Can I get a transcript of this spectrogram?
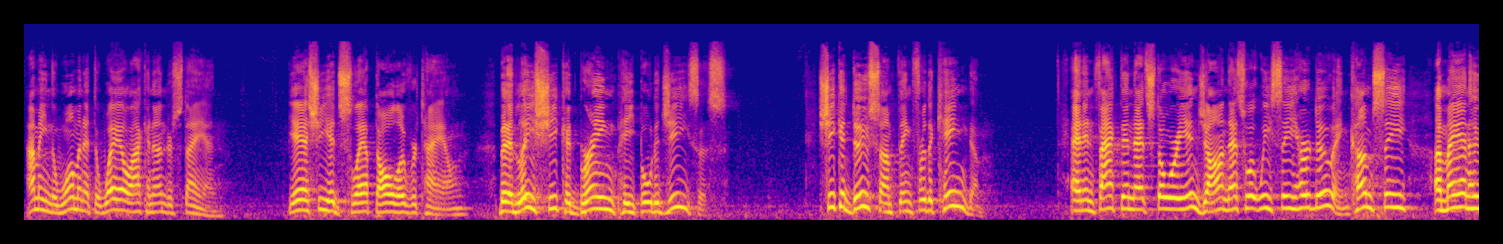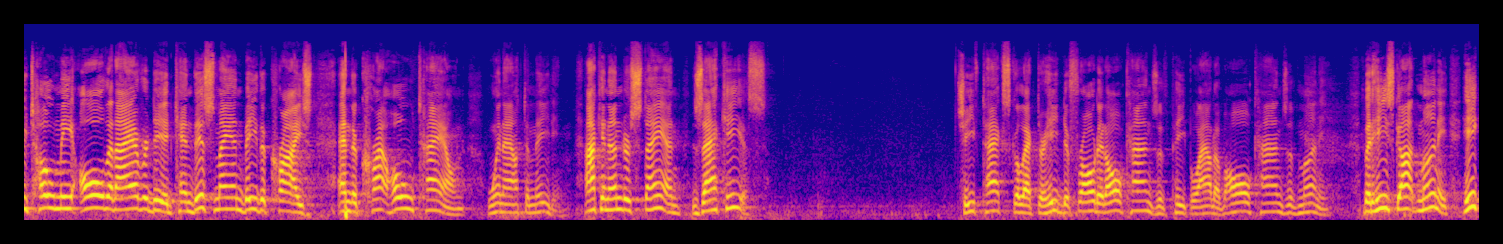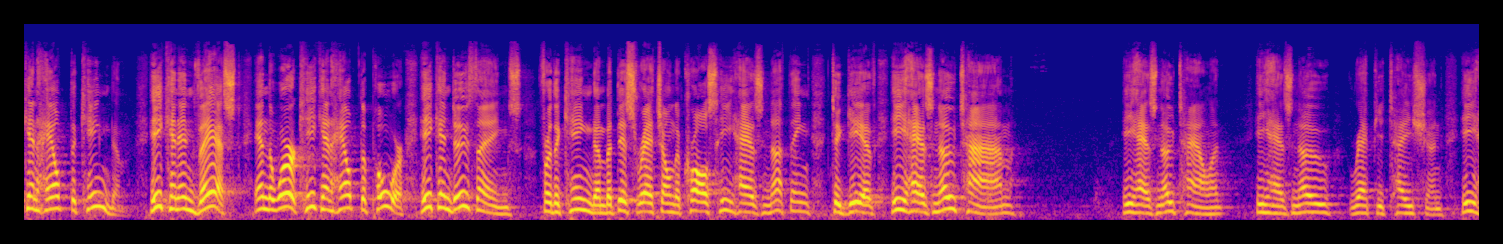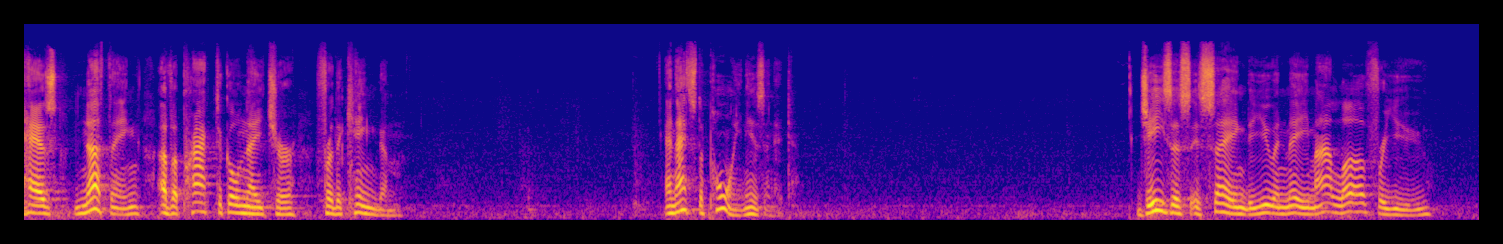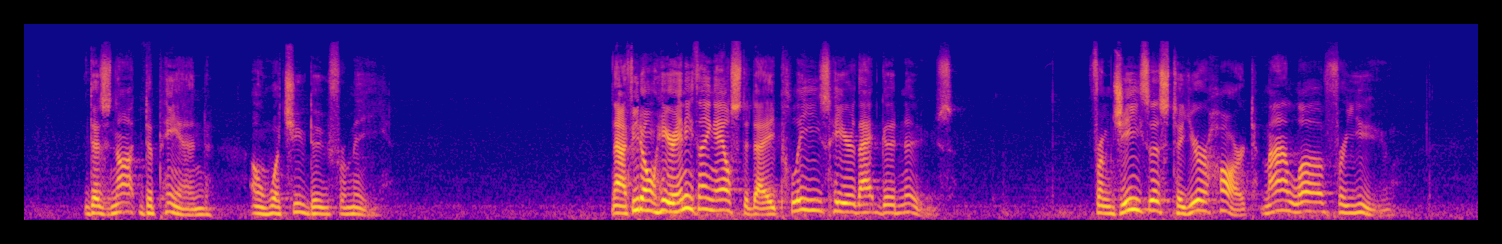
I mean, the woman at the well, I can understand. Yeah, she had slept all over town, but at least she could bring people to Jesus. She could do something for the kingdom. And in fact, in that story in John, that's what we see her doing. Come see a man who told me all that I ever did. Can this man be the Christ? And the whole town went out to meet him. I can understand Zacchaeus, chief tax collector. He defrauded all kinds of people out of all kinds of money. But he's got money, he can help the kingdom. He can invest in the work. He can help the poor. He can do things for the kingdom, but this wretch on the cross, he has nothing to give. He has no time, he has no talent, he has no reputation, he has nothing of a practical nature for the kingdom. And that's the point, isn't it? Jesus is saying to you and me, My love for you does not depend on what you do for me. Now, if you don't hear anything else today, please hear that good news. From Jesus to your heart, my love for you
